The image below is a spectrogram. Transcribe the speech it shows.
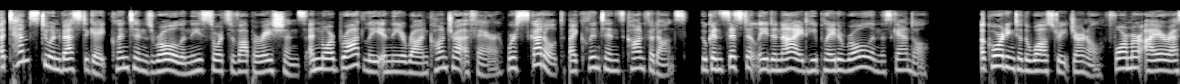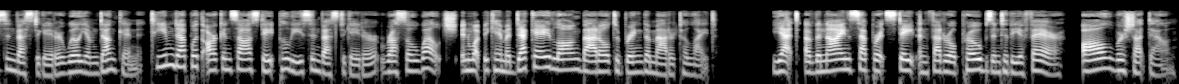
Attempts to investigate Clinton's role in these sorts of operations and more broadly in the Iran Contra affair were scuttled by Clinton's confidants, who consistently denied he played a role in the scandal. According to the Wall Street Journal, former IRS investigator William Duncan teamed up with Arkansas State Police investigator Russell Welch in what became a decade long battle to bring the matter to light. Yet, of the nine separate state and federal probes into the affair, all were shut down.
